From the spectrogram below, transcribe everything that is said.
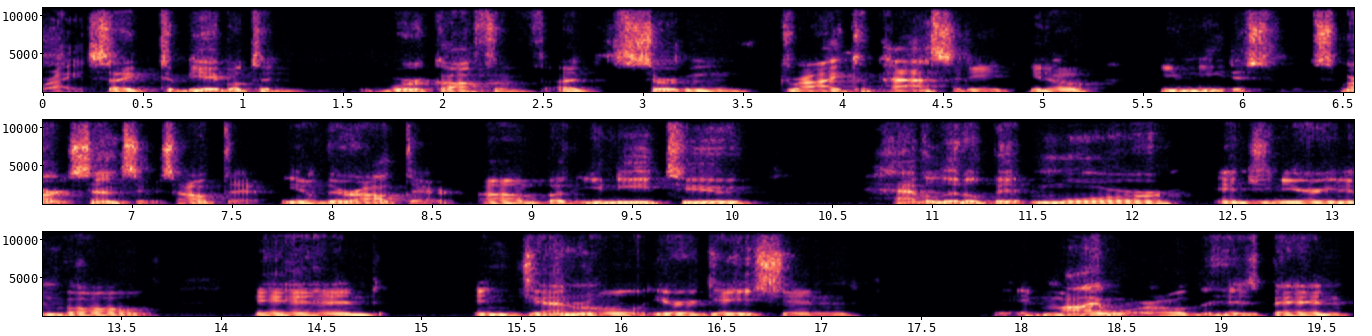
Right. It's like to be able to work off of a certain dry capacity, you know, you need a, smart sensors out there. You know, they're out there, um, but you need to have a little bit more engineering involved. And in general, irrigation in my world has been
